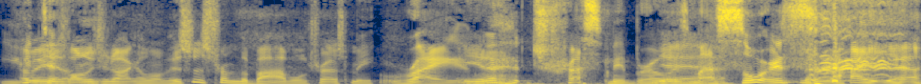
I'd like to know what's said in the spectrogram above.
you I can mean, tell. as long as you're not going, this is from the Bible. Trust me. right, you know. trust me, bro, is my source. right? Yeah.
